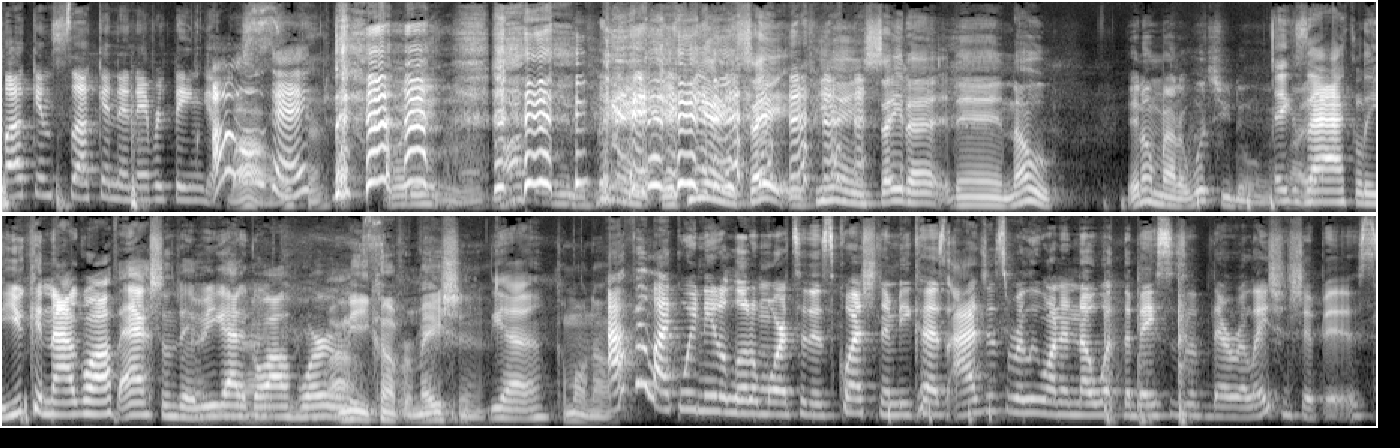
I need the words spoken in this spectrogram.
fucking sucking and everything oh, else. Oh, okay. okay. Well, then, my thing is, if, he ain't, if he ain't say if he ain't say that, then no, it don't matter what you doing. Like, Exactly. You cannot go off actions, baby. You got to go off words. You need confirmation. Yeah. Come on now. I feel like we need a little more to this question because I just really want to know what the basis of their relationship is.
